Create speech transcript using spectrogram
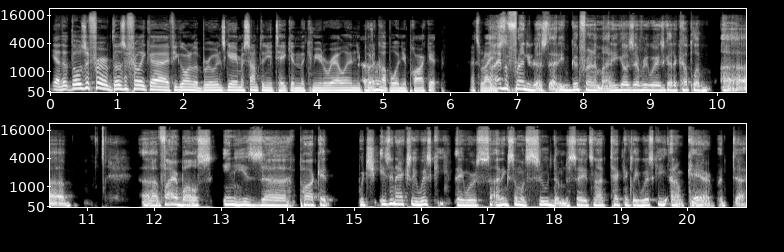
Yeah, th- those are for those are for like uh, if you go to the Bruins game or something, you take in the commuter rail in, you put uh, a uh-huh. couple in your pocket. That's what I. I have a friend who does that. He's a good friend of mine. He goes everywhere. He's got a couple of uh, uh, fireballs in his uh, pocket, which isn't actually whiskey. They were. I think someone sued them to say it's not technically whiskey. I don't care, but uh,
